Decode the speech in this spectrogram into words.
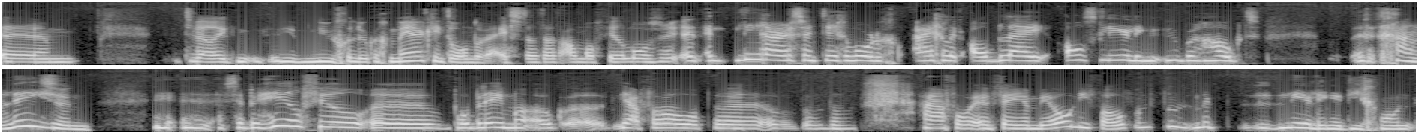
Um, terwijl ik nu gelukkig merk in het onderwijs dat dat allemaal veel losser is. En, en leraren zijn tegenwoordig eigenlijk al blij als leerlingen überhaupt gaan lezen. Eh, ze hebben heel veel uh, problemen, ook, ja, vooral op, uh, HAVO- en VMBO-niveau, met leerlingen die gewoon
